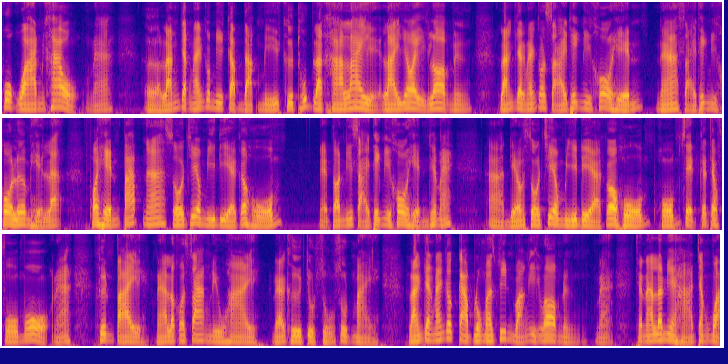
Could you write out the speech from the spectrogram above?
พวกวานเข้านะเออหลังจากนั้นก็มีกับดักหมีคือทุบราคาไล่รายย่อยอีกรอบหนึ่งหลังจากนั้นก็สายเทคนิคเห็นนะสายเทคนิคเริ่มเห็นแล้วพอเห็นปั๊บนะโซเชียลมีเดียก็โหมเนี่ยตอนนี้สายเทคนิคเห็นใช่ไหม อ่าเดี๋ยวโซเชียลมีเดียก็โหมโหมเสร็จก็จะโฟโมนะขึ้นไปนะแล้วก็สร้างนิวไฮนะคือจุดสูงสุดใหม่ หลังจากนั้นก็กลับลงมาสิ้นหวังอีกรอบหนึ่งนะฉะนั้นแล้วเนี่ยหาจังหวะ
